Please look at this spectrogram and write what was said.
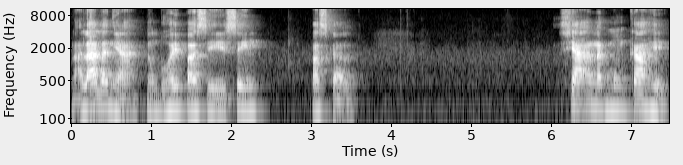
naalala niya, nung buhay pa si Saint Pascal, siya ang nagmungkahi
